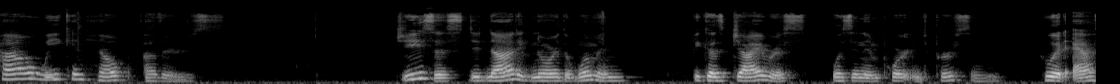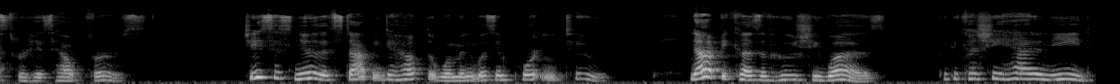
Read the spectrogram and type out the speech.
how we can help others. Jesus did not ignore the woman because Jairus was an important person who had asked for his help first. Jesus knew that stopping to help the woman was important too, not because of who she was, but because she had a need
